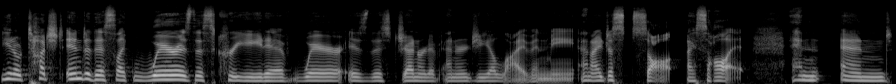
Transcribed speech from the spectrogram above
you know, touched into this like, where is this creative? Where is this generative energy alive in me? And I just saw, I saw it. And, and,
